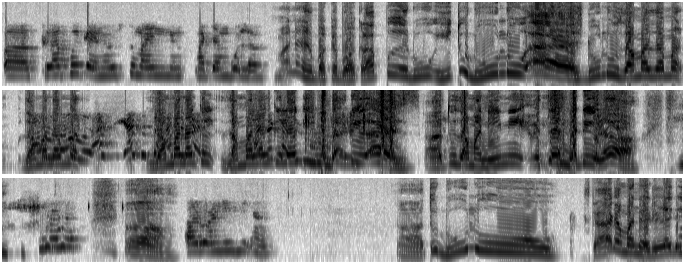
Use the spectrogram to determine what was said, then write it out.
uh, kelapa kan habis tu main macam bola. Mana pakai buah kelapa? Du itu dulu Ash. Dulu zaman-zaman zaman-zaman zaman uncle tak- zaman uncle tak- lagi pun tak ada Ash. Ah tu zaman nenek time ada lah. Ah. Arwah nenek ah. Ah tu dulu. Sekarang mana ada lagi?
